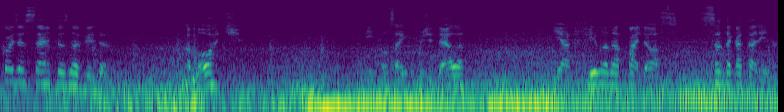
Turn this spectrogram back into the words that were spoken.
coisas certas na vida: a morte, ninguém consegue fugir dela, e a fila na Palhoça, Santa Catarina.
